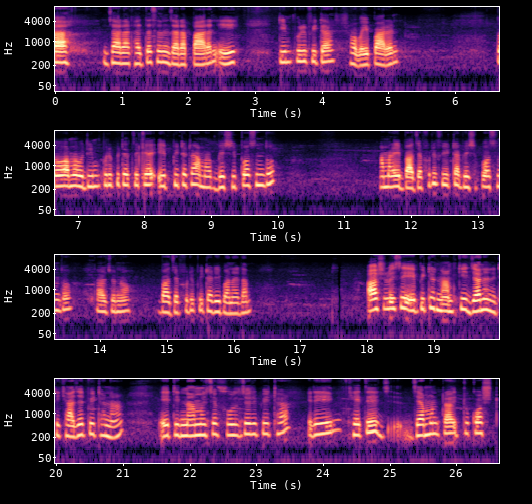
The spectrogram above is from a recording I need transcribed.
বা যারা খাইতেছেন, যারা পারেন এই ডিমপুরি পিঠা, সবাই পারেন। তো আমার ওই ডিমপুরি পিঠা থেকে এই পিঠাটা আমার বেশি পছন্দ। আমার এই বাজাফুরি পিঠাটা বেশি পছন্দ। তার জন্য বাজাফুরি পিঠারই বানাইলাম। আসলে সে এই পিঠার নাম কি জানেন? এটি খাজের পিঠা না। এটির নাম হচ্ছে ফুলজরি পিঠা। এটি খেতে যেমনটা একটু কষ্ট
